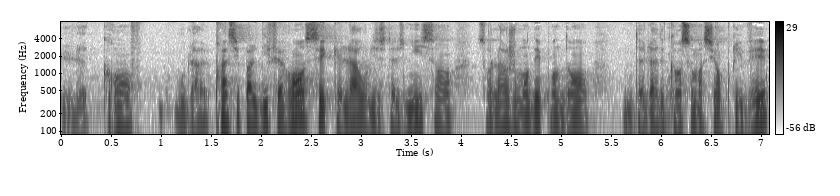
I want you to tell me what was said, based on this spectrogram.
Le grand, ou la principale différence, c'est que là où les États-Unis sont largement dépendants de la consommation privée,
